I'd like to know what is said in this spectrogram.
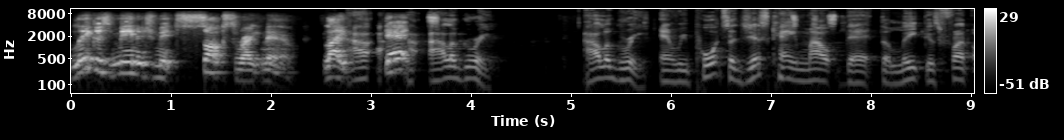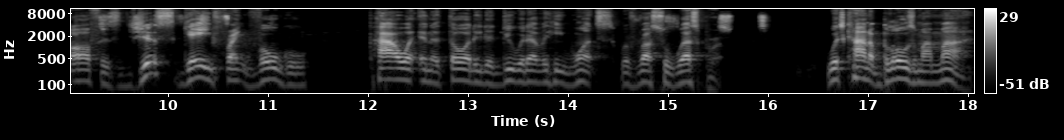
Lakers management sucks right now. Like I, that. I'll agree. I'll agree. And reports have just came out that the Lakers front office just gave Frank Vogel power and authority to do whatever he wants with Russell Westbrook, which kind of blows my mind.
